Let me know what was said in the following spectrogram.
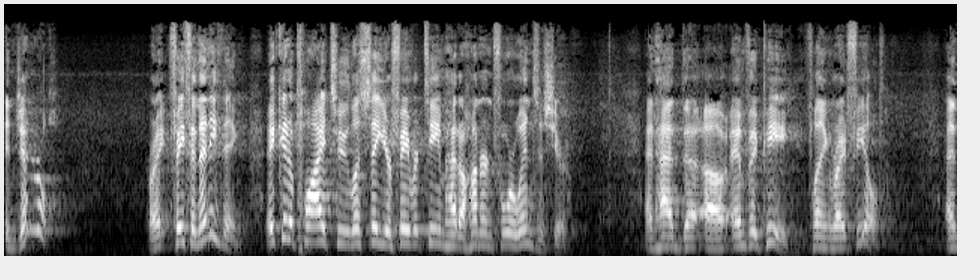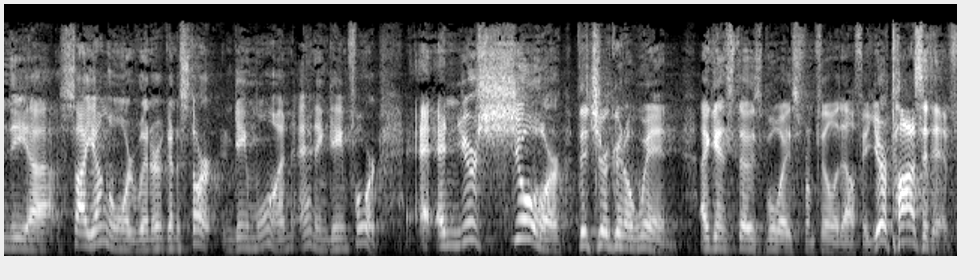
in general, right? Faith in anything. It could apply to, let's say, your favorite team had 104 wins this year and had the uh, MVP playing right field and the uh, Cy Young Award winner going to start in game one and in game four. And you're sure that you're going to win against those boys from Philadelphia. You're positive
